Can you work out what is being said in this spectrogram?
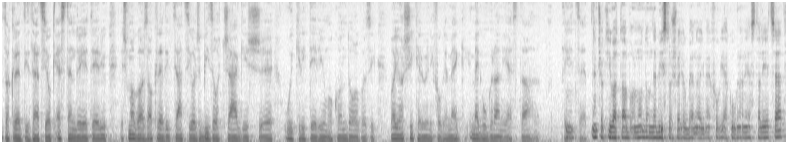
az akkreditációk esztendőjét érjük, és maga az akkreditációs bizottság is új kritériumokon dolgozik. Vajon sikerülni fog-e meg, megugrani ezt a lécet? Nem csak hivatalból mondom, de biztos vagyok benne, hogy meg fogják ugrani ezt a lécet.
